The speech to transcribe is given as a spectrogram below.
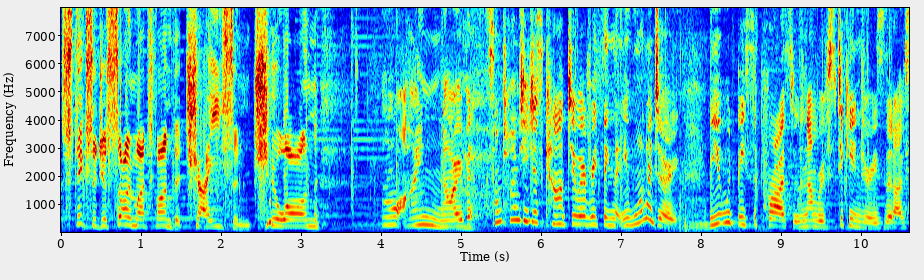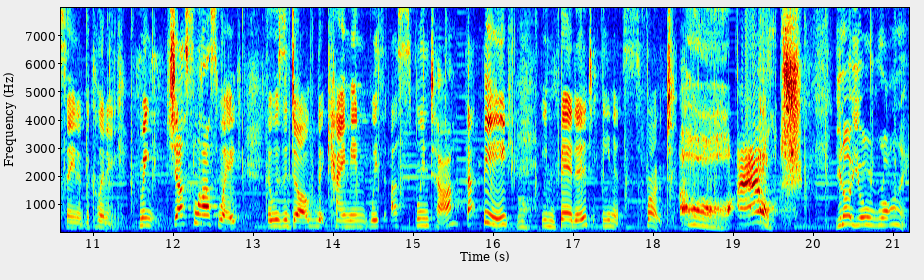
Sticks are just so much fun to chase and chew on. Oh, I know, but sometimes you just can't do everything that you want to do. Hmm. You would be surprised at the number of stick injuries that I've seen at the clinic. I mean, just last week, there was a dog that came in with a splinter that big oh. embedded in its throat. Oh, ouch! You know, you're right.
